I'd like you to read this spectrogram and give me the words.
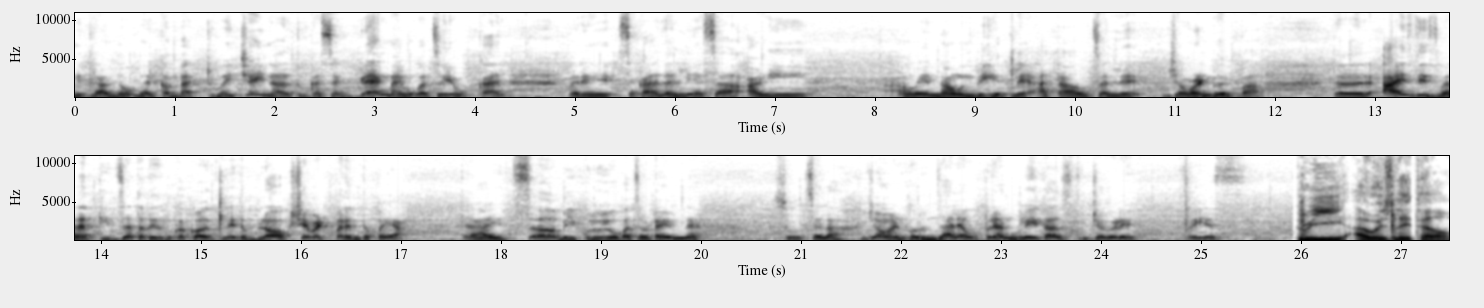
मित्रांनो welcome back to my channel तुमकां सगळ्यांक माय मुगाचो येवकार. बरे सकाळ जाल्ली आसा आनी हांवें न्हावून बी घेतलें. आतां हांव चल्लें जेवण करपाक तर आयज दिसभरात कितें जाता तें तुमकां कळतलें तो ब्लॉग शेवट पर्यंत पळया तर आयज बिलकूल उलोवपाचो टायम ना. सो चला जेवण करून जाल्या उपरांत उलयता आज तुमच्या कडेन so yes three hours later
